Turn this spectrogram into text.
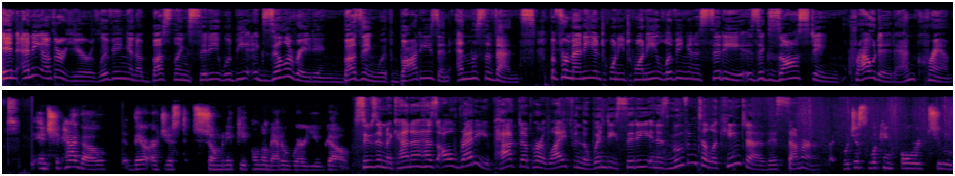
In any other year, living in a bustling city would be exhilarating, buzzing with bodies and endless events. But for many in 2020, living in a city is exhausting, crowded, and cramped. In Chicago, there are just so many people no matter where you go. Susan McKenna has already packed up her life in the Windy City and is moving to La Quinta this summer. We're just looking forward to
